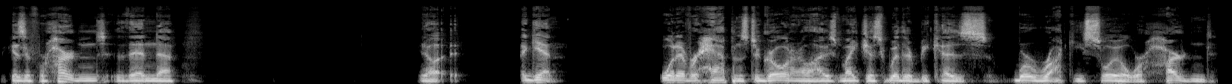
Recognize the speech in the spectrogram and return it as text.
Because if we're hardened, then uh, you know, again, whatever happens to grow in our lives might just wither because we're rocky soil, we're hardened.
